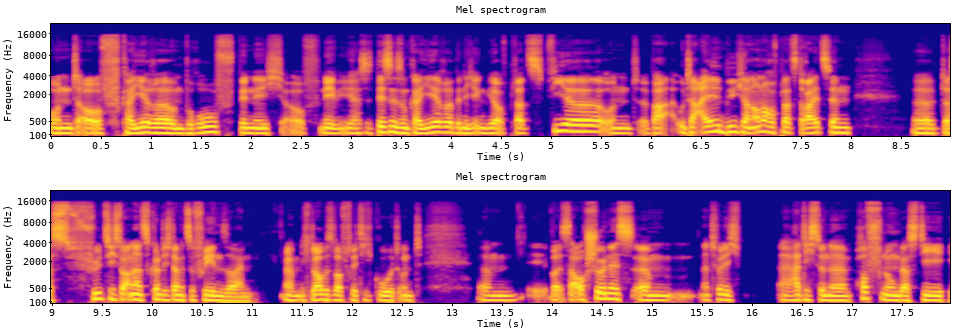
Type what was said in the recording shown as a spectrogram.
Und auf Karriere und Beruf bin ich auf, nee, wie heißt es, Business und Karriere bin ich irgendwie auf Platz vier und bei, unter allen Büchern auch noch auf Platz 13. Äh, das fühlt sich so an, als könnte ich damit zufrieden sein. Ähm, ich glaube, es läuft richtig gut. Und ähm, was auch schön ist, ähm, natürlich äh, hatte ich so eine Hoffnung, dass die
